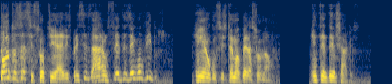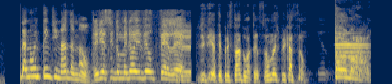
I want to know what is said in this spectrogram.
Todos esses softwares precisaram ser desenvolvidos em algum sistema operacional. Entendeu, Chaves? Ainda não entendi nada, não. Teria sido melhor ir ver o Pelé. Devia ter prestado atenção na explicação. Mama.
